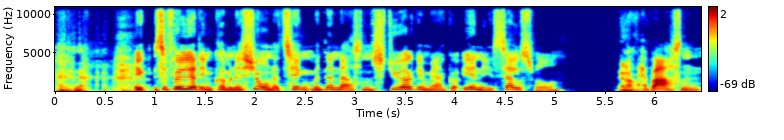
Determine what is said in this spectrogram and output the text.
ikke? Selvfølgelig er det en kombination af ting, men den der sådan styrke med at gå ind i et salgsmøde, Ja. er bare sådan,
